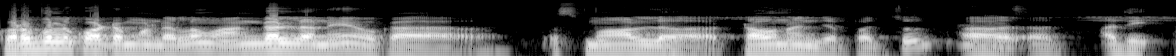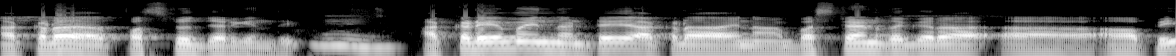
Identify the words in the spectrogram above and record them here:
కురబలకోట మండలం అంగళ్ళు అనే ఒక స్మాల్ టౌన్ అని చెప్పొచ్చు. అది అక్కడ ఫస్ట్ జరిగింది. అక్కడ ఏమైందంటే అక్కడ ఆయన బస్ స్టాండ్ దగ్గర ఆపి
